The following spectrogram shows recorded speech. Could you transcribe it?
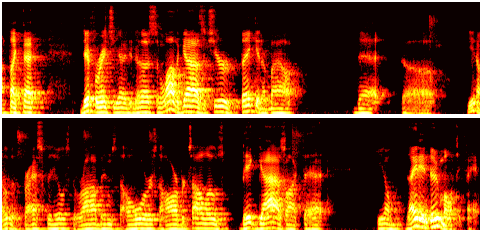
I think that differentiated us and a lot of the guys that you're thinking about that uh, you know, the Brasfields, the Robins, the Hoars, the Harberts, all those big guys like that, you know, they didn't do multifamily.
